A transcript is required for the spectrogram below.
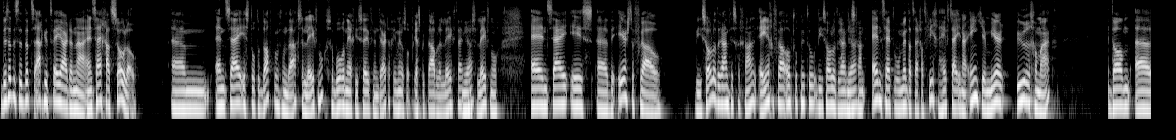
dus dat is, dat is eigenlijk de twee jaar daarna. En zij gaat solo. Ehm, en zij is tot de dag van vandaag, ze leeft nog, ze geboren in 1937, inmiddels op respectabele leeftijd, Ja. maar ze leeft nog. En zij is eh, de eerste vrouw die solo de ruimte is gegaan, de enige vrouw ook tot nu toe die solo de ruimte is gegaan. En ze heeft op het moment dat zij gaat vliegen, heeft zij in haar eentje meer uren gemaakt dan eh,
